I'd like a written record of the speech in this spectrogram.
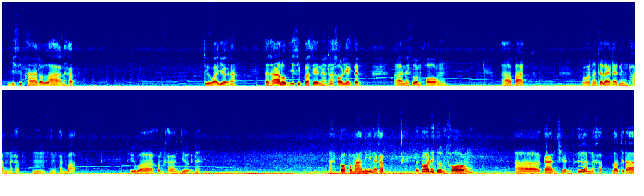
25 ดอลลาร์นะครับ ถือว่าเยอะนะ แต่ถ้าลบ 20%นะ ถ้าเขาเรียกแต่ในส่วนของอาบัตรก็น่าจะแลกได้ 1,000 นะครับ อืม 1,000 บาท ถือว่าค่อนข้างเยอะนะ นะก็ประมาณนี้นะครับ แล้วก็ในส่วนของอาการเชิญเพื่อนนะครับ เราจะได้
